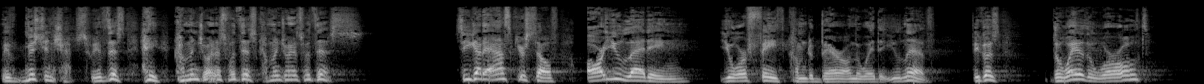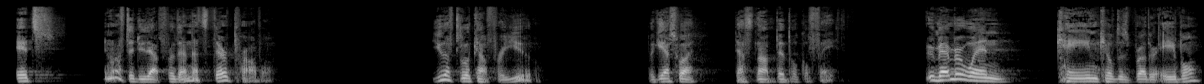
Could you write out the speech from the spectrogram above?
We have mission trips. We have this. Hey, come and join us with this. Come and join us with this. So you got to ask yourself, are you letting your faith come to bear on the way that you live? Because the way of the world, it's, you don't have to do that for them. That's their problem. You have to look out for you. But guess what? That's not biblical faith. Remember when Cain killed his brother Abel?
